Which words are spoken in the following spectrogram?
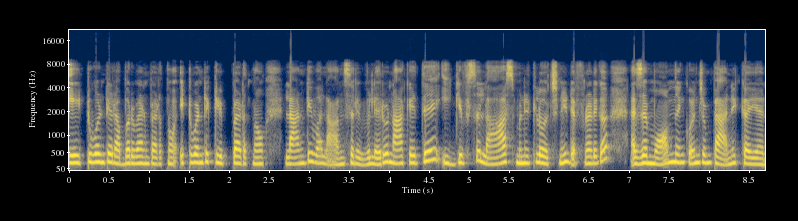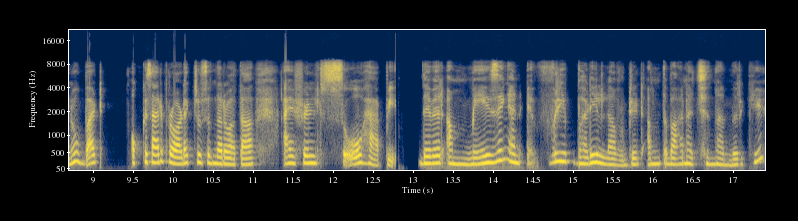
ఎటువంటి రబ్బర్ బ్యాండ్ పెడతాం ఎటువంటి క్లిప్ పెడతాం లాంటి వాళ్ళు ఆన్సర్ ఇవ్వలేరు. నాకైతే ఈ గిఫ్ట్స్ లాస్ట్ మినిట్లో వచ్చినాయి. డెఫినెట్గా యాజ్ ఎ మామ్ నేను కొంచెం ప్యానిక్ అయ్యాను. బట్ ఒక్కసారి ప్రోడక్ట్ చూసిన తర్వాత I feel so happy they were amazing and everybody loved it అంత బాగా నచ్చింది అందరికీ.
